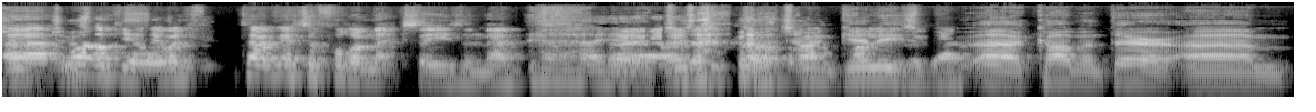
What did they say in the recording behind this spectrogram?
Uh, Just- well, Gilly, when, don't go to Fulham next season then. Yeah, yeah. Uh, Just to touch on Gilly's to the game. uh, comment there. Um,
